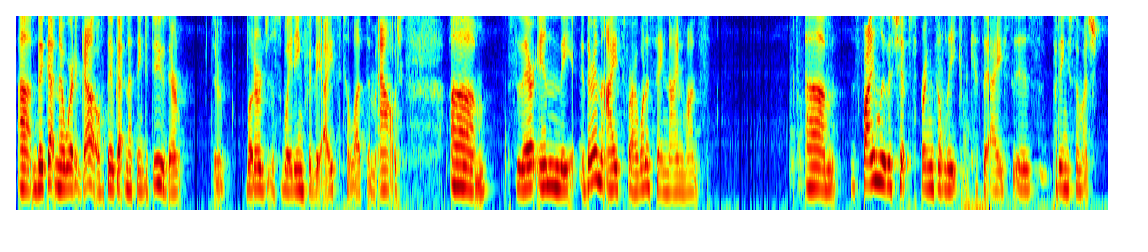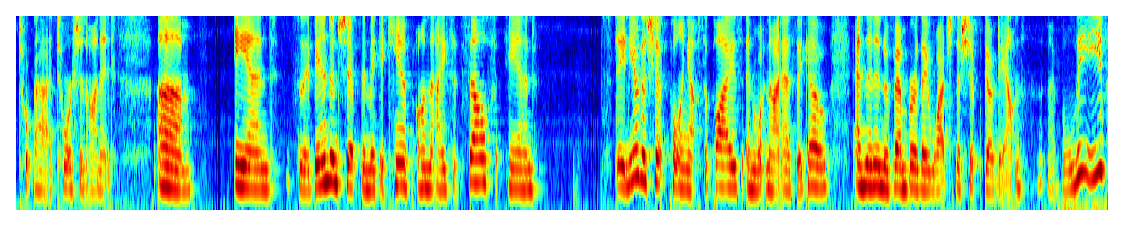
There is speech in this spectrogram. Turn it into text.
um, they've got nowhere to go. They've got nothing to do. They're, they're literally just waiting for the ice to let them out. Um, so they're in the, they're in the ice for, I want to say nine months. Um, finally, the ship springs a leak because the ice is putting so much uh, torsion on it. Um, and so they abandon ship, they make a camp on the ice itself, and stay near the ship, pulling out supplies and whatnot as they go. And then in November, they watch the ship go down. I believe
